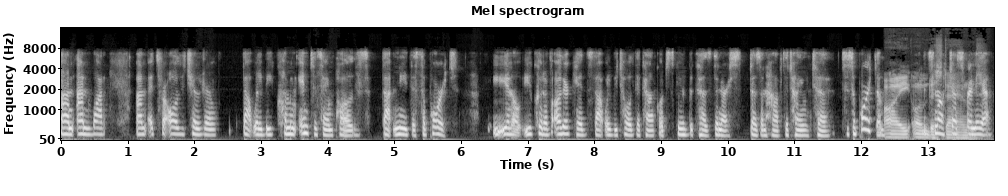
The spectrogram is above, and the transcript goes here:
and and what, and it's for all the children that will be coming into St Paul's that need the support. You know, you could have other kids that will be told they can't go to school because the nurse doesn't have the time to to support them. I understand. It's not just for Leah.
